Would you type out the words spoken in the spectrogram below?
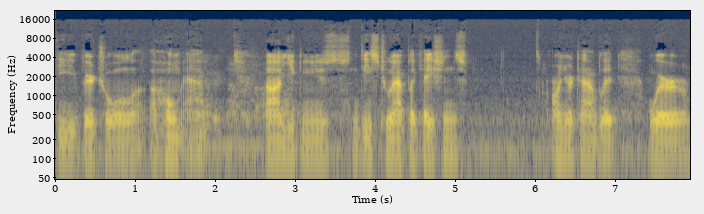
the virtual uh, home app, uh, you can use these two applications on your tablet where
